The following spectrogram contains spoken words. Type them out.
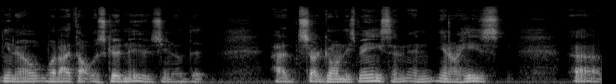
you know, what I thought was good news. You know that I started going to these meetings, and, and you know he's uh,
